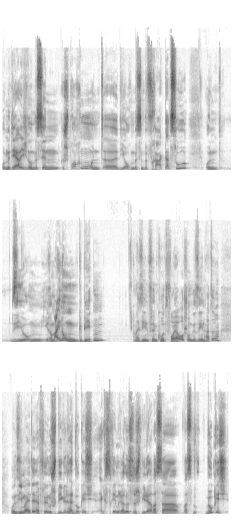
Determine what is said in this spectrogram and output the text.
Und mit der habe ich so ein bisschen gesprochen und äh, die auch ein bisschen befragt dazu und sie um ihre Meinung gebeten, weil sie den Film kurz vorher auch schon gesehen hatte. Und sie meinte, der Film spiegelt halt wirklich extrem realistisch wider, was da, was wirklich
